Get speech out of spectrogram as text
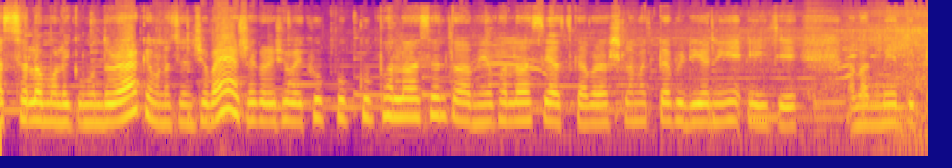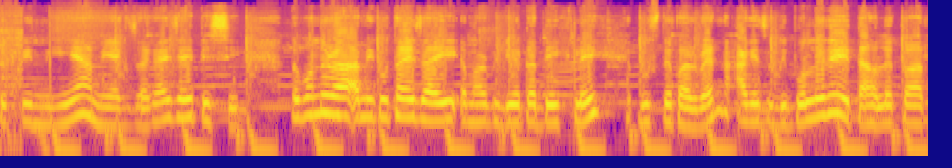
আসসালামু আলাইকুম বন্ধুরা, কেমন আছেন সবাই? আশা করি সবাই খুব খুব খুব ভালো আছেন। তো আমিও ভালো আছি। আজকে আবার আসলাম একটা ভিডিও নিয়ে। এই যে আমার মেয়ে দুটোকে নিয়ে আমি এক জায়গায় যাইতেছি। তো বন্ধুরা, আমি কোথায় যাই আমার ভিডিওটা দেখলেই বুঝতে পারবেন। আগে যদি বলে দিই, তাহলে তো আর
